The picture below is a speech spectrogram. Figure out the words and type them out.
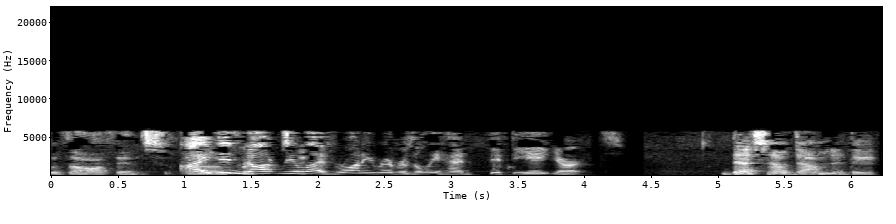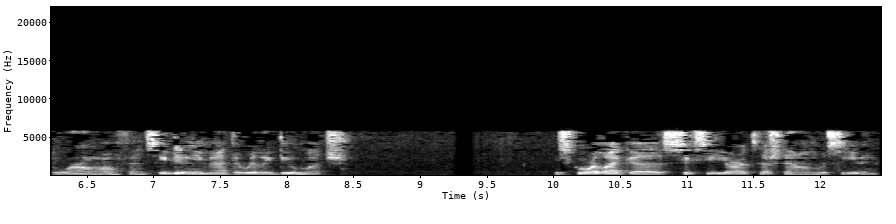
with the offense. I uh, did for- not realize Ronnie Rivers only had 58 yards. That's how dominant they were on offense. He didn't even have to really do much. He scored like a 60 yard touchdown receiving,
